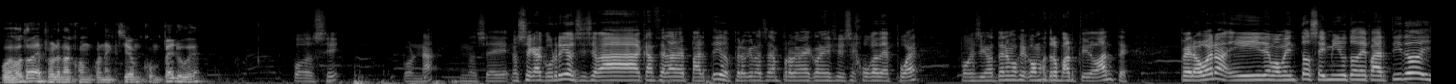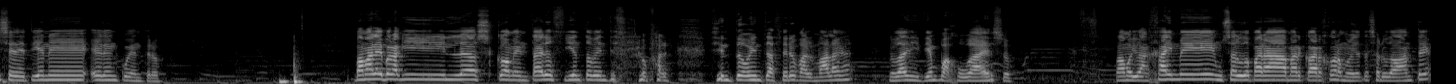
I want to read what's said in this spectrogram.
Pues otra vez problemas con conexión con Perú, ¿eh? Pues sí. Pues nada, no sé, no sé qué ha ocurrido, si se va a cancelar el partido. Espero que no sean problemas de conexión y se juegue después. Porque si no tenemos que comer otro partido antes. Pero bueno, y de momento 6 minutos de partido y se detiene el encuentro. Vamos a leer por aquí los comentarios. 120, 0 para, 120 a 0 para el Málaga. No da ni tiempo a jugar eso. Vamos, Iván Jaime. Un saludo para Marco Arjona. Bueno, ya te he saludado antes.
